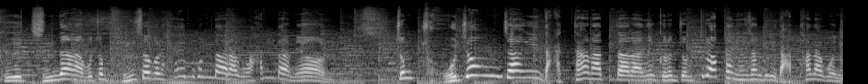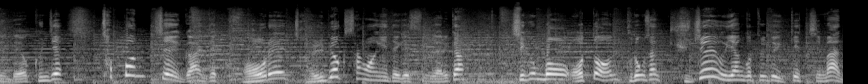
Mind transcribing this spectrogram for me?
그 진단하고 좀 분석을 해본다라고 한다면 좀 조정장이 나타났다라는 그런 좀 뚜렷한 현상들이 나타나고 있는데요. 그 이제 첫 번째가 이제 거래 절벽 상황이 되겠습니다. 그러니까 지금 뭐 어떤 부동산 규제에 의한 것들도 있겠지만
